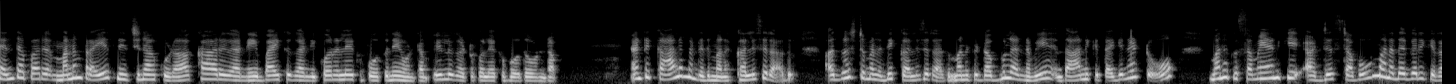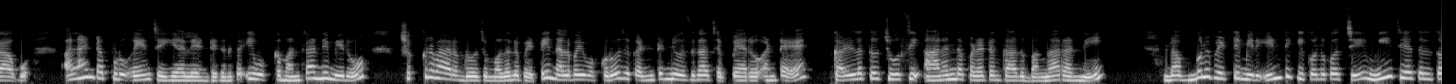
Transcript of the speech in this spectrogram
ఎంత పర మనం ప్రయత్నించినా కూడా కారు కానీ బైక్ కానీ కొనలేకపోతూనే ఉంటాం ఇల్లు కట్టుకోలేకపోతూ ఉంటాం. అంటే కాలం అనేది మనకు కలిసి రాదు. అదృష్టం అనేది కలిసి రాదు. మనకు డబ్బులు అన్నవి దానికి తగినట్టు మనకు సమయానికి అడ్జస్ట్ అవ్వవు మన దగ్గరికి రావు. అలాంటప్పుడు ఏం చెయ్యాలి అంటే కనుక ఈ ఒక్క మంత్రాన్ని మీరు శుక్రవారం రోజు మొదలుపెట్టి నలభై ఒక్క రోజు కంటిన్యూస్గా చెప్పారు అంటే కళ్ళతో చూసి ఆనందపడటం కాదు బంగారాన్ని. డబ్బులు పెట్టి మీరు ఇంటికి కొనుకొచ్చి మీ చేతులతో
